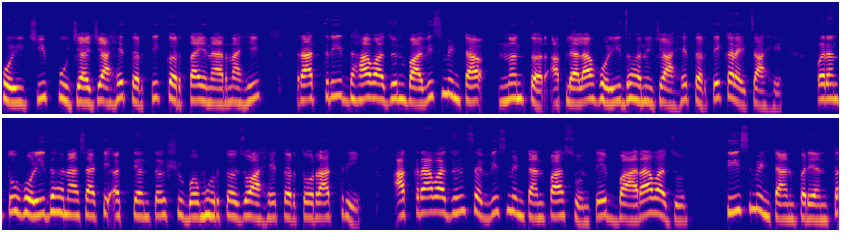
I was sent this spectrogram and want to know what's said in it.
होळीची पूजा जी आहे तर ती करता येणार नाही. रात्री दहा वाजून बावीस मिनिटानंतर आपल्याला होळी दहन जे आहे तर ते करायचं आहे. परंतु होळी दहनासाठी अत्यंत शुभ मुहूर्त जो आहे तर तो रात्री अकरा वाजून सव्वीस मिनिटांपासून ते बारा वाजून तीस मिनिटांपर्यंत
